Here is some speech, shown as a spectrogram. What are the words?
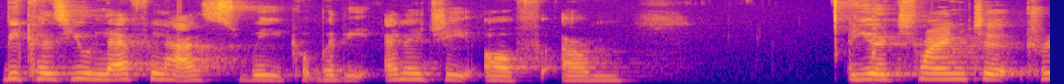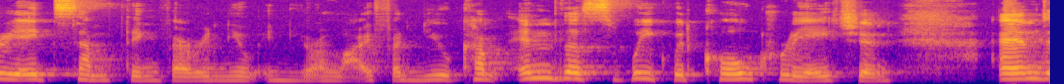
because you left last week with the energy of um, you're trying to create something very new in your life and you come in this week with co-creation. And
